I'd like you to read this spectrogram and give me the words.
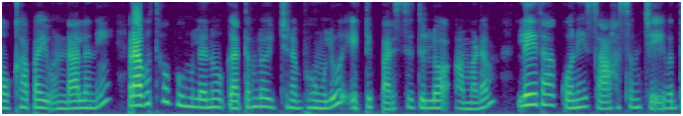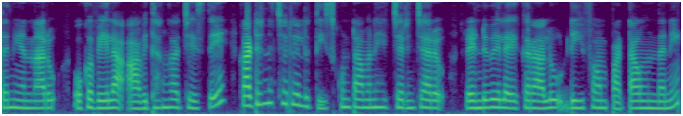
మోకాపై ఉండాలని ప్రభుత్వ భూములను గతంలో ఇచ్చిన భూములు ఎట్టి పరిస్థితుల్లో అమ్మడం లేదా కొనే సాహసం చేయవద్దని అన్నారు. ఒకవేళ ఆ విధంగా చేస్తే కఠిన చర్యలు తీసుకుంటామని హెచ్చరించారు. రెండు వేల ఎకరాలు డీఫామ్ పట్టా ఉందని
